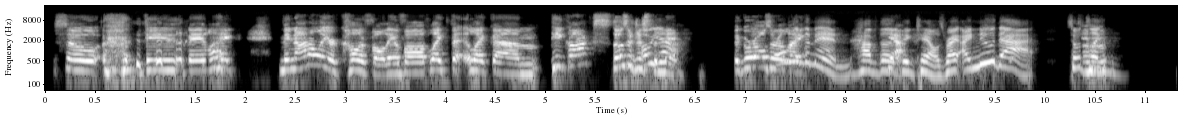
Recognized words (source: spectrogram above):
so they they like they not only are colorful, they evolve like the like um peacocks. Those are just Oh, the yeah. men. The girls are Only like the men have the Yeah. big tails, right? I knew that. So it's Mhm. like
